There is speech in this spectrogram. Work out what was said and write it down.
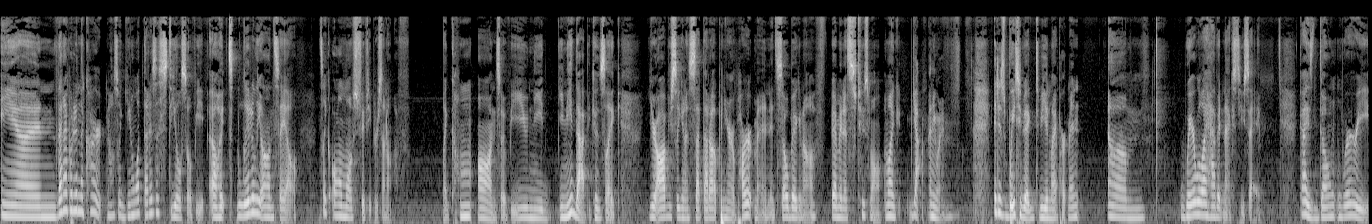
And then I put it in the cart and I was like, you know what? That is a steal, Sophie. Oh, it's literally on sale. It's like almost 50% off. Like, come on, Sophie. You need you need that because like you're obviously gonna set that up in your apartment. It's so big enough. I mean, it's too small. I'm like, yeah, anyway. It is way too big to be in my apartment. Um where will I have it next, you say? Guys, don't worry.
